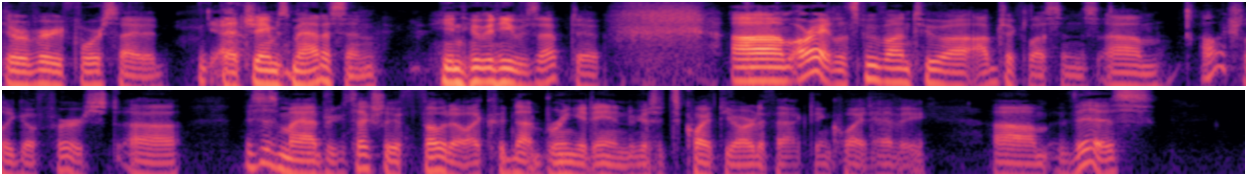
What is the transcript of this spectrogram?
They were very foresighted. Yeah. That James Madison, he knew what he was up to. Um, all right, let's move on to uh, object lessons. Um, I'll actually go first. Uh, this is my object. It's actually a photo. I could not bring it in because it's quite the artifact and quite heavy. Um, this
